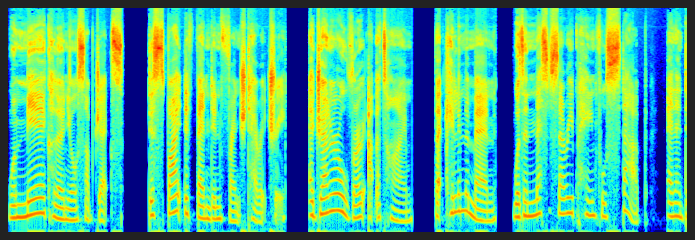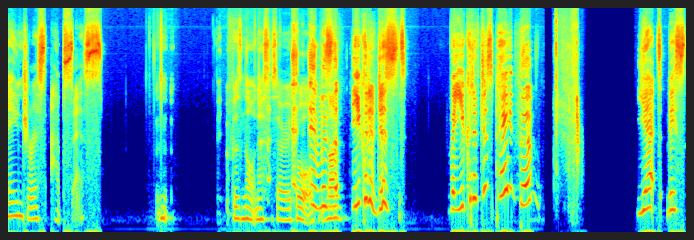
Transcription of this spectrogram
were mere colonial subjects, despite defending French territory. A general wrote at the time that killing the men was a necessary painful stab and a dangerous abscess. It was not necessary at all. It was None you could have just but you could have just paid them. Yet this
